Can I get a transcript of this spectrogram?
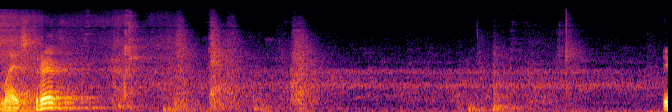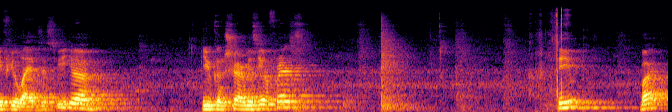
nice thread. If you like this video, you can share with your friends. See you. Bye.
